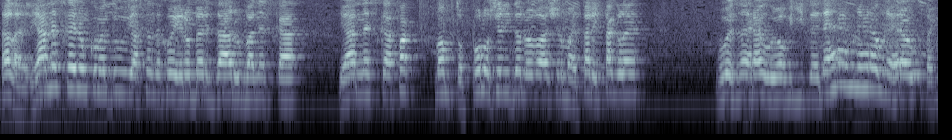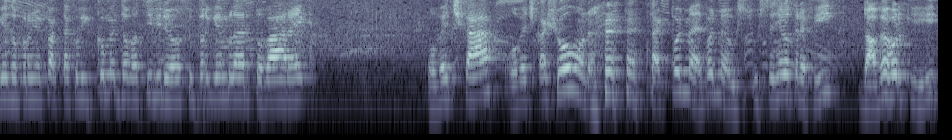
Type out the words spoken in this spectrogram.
hele, já dneska jenom komentuju, já jsem takový Robert Záruba dneska. Já dneska fakt mám to položený do nová, že tady takhle, vůbec nehraju, jo, vidíte, nehraju, nehraju, nehraju, tak je to pro mě fakt takový komentovací video, Super Gambler, Továrek, Ovečka, Ovečka Sean, tak pojďme, pojďme, už, už se někdo trefí, Dave Horký,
